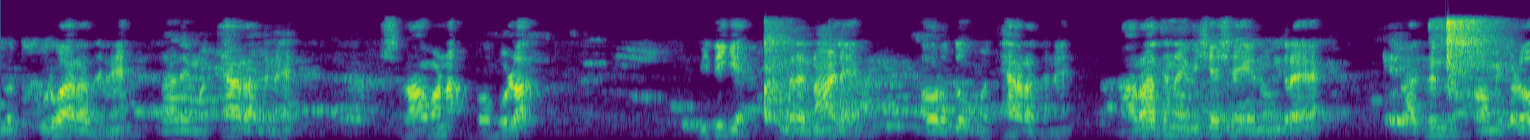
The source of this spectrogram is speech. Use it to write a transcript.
ಇವತ್ತು ಪೂರ್ವಾರಾಧನೆ ನಾಳೆ ಮಧ್ಯಾರಾಧನೆ, ಶ್ರಾವಣ ಬಹುಳ ವಿಧಿಗೆ, ಅಂದ್ರೆ ನಾಳೆ ಅವರದ್ದು ಮಧ್ಯಾರಾಧನೆ. ಆರಾಧನೆ ವಿಶೇಷ ಏನು ಅಂದ್ರೆ ರಾಘವೇಂದ್ರ ಸ್ವಾಮಿಗಳು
